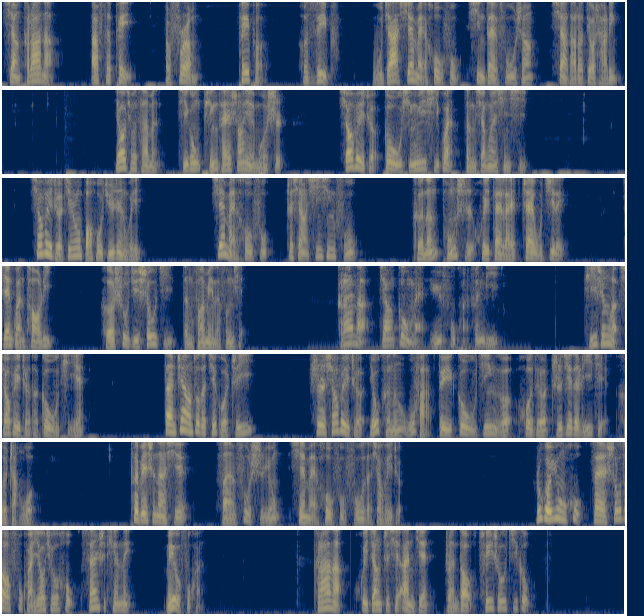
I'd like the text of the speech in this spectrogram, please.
向克拉纳、Afterpay、Affirm、Paper 和 Zip 五家先买后付信贷服务商下达了调查令，要求他们提供平台商业模式。消费者购物行为习惯等相关信息。消费者金融保护局认为，先买后付这项新兴服务可能同时会带来债务积累、监管套利和数据收集等方面的风险。克拉纳将购买与付款分离，提升了消费者的购物体验。但这样做的结果之一是，消费者有可能无法对购物金额获得直接的理解和掌握，特别是那些反复使用“先买后付”服务的消费者。如果用户在收到付款要求后三十天内没有付款，克拉纳会将这些案件转到催收机构，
